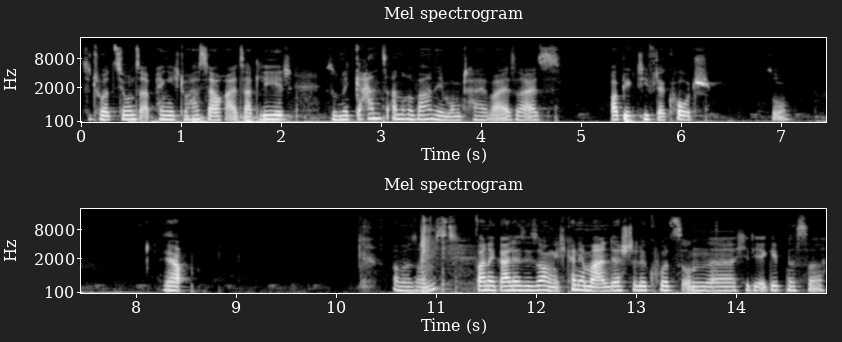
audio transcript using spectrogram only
situationsabhängig. Du hast ja auch als Athlet so eine ganz andere Wahrnehmung teilweise als objektiv der Coach. So. Ja. Aber sonst war eine geile Saison. Ich kann ja mal an der Stelle kurz und äh, hier die Ergebnisse.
